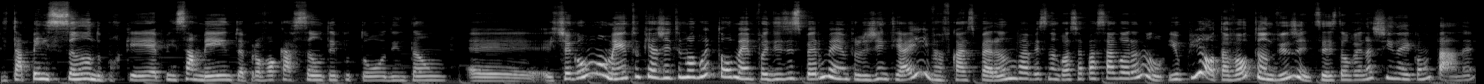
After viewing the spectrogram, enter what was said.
estar tá pensando, porque é pensamento, é provocação o tempo todo. Então, é... chegou um momento que a gente não aguentou mesmo, foi desespero mesmo. Falei, gente, e aí? Vai ficar esperando, não vai ver se o negócio vai passar agora, não. E o pior, tá voltando, viu, gente? Vocês estão vendo a China aí como tá, né?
